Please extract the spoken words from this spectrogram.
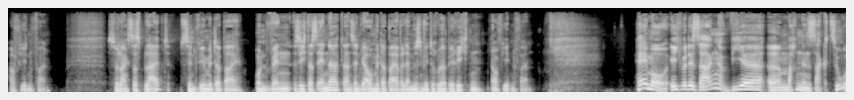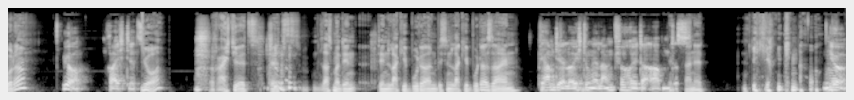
Auf jeden Fall. Solange es das bleibt, sind wir mit dabei. Und wenn sich das ändert, dann sind wir auch mit dabei, weil dann müssen wir darüber berichten. Auf jeden Fall. Hey Mo, ich würde sagen, wir äh, machen den Sack zu, oder? Ja, reicht jetzt. Ja, reicht jetzt. jetzt lass mal den, den Lucky Buddha ein bisschen Lucky Buddha sein. Wir haben die Erleuchtung erlangt für heute Abend. Das seine, ja, genau. Ja.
